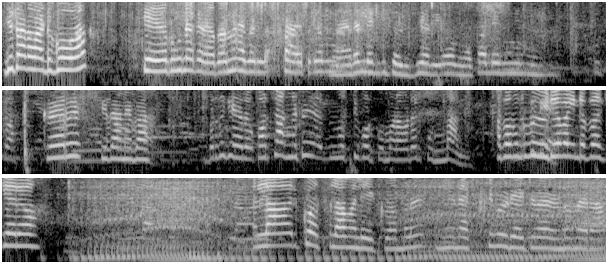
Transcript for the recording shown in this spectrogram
ഇജ്ജ് തറവാട്ട് പോവാ? കേറൂല കേറാൻ നേരല്ല. കേറ് ഇതാണേ ബാ ഇവിടുന്ന് കയറി കുറച്ച് അങ്ങോട്ട് നിർത്തി കൊടുക്കുമ്പോൾ അവിടെ ഒരു കുന്നാണ്. അപ്പൊ നമുക്ക് വീഡിയോ വൈൻഡപ്പ് ആക്കിയാലോ? എല്ലാവർക്കും അസ്സാം വലൈക്കും നമ്മൾ ഇനി നെക്സ്റ്റ് വീഡിയോ ആയിട്ട് വേണ്ടും വരാം.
